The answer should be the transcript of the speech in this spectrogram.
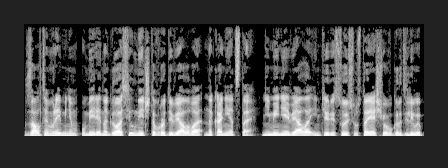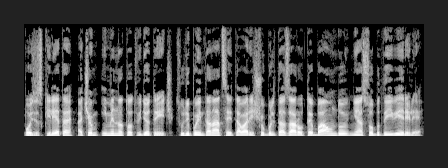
Зал тем временем умеренно голосил нечто вроде вялого «наконец-то», не менее вяло интересуясь у стоящего в горделивой позе скелета, о чем именно тот ведет речь. Судя по интонации, товарищу Бальтазару Т. Баунду не особо особо-то и верили.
